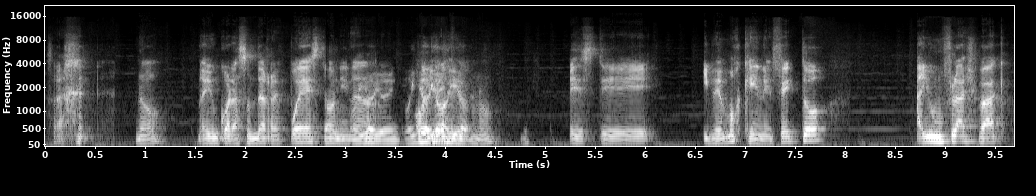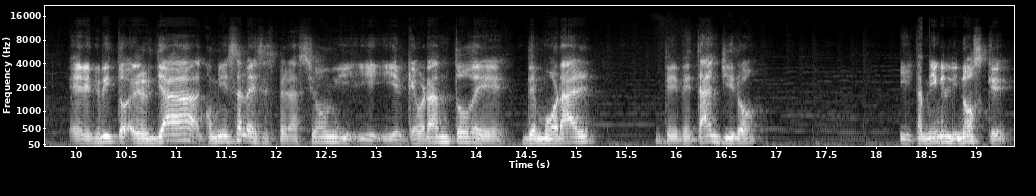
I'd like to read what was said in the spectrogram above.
O sea, ¿no? No hay un corazón de repuesto ni nada. ¿no? Este, y vemos que en efecto hay un flashback, el grito, el, ya comienza la desesperación y, el quebranto de, moral de, de, Tanjiro y también el Inosuke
